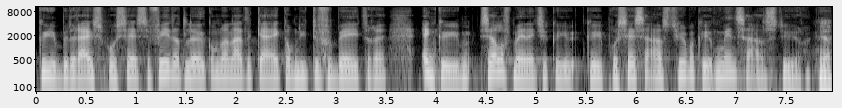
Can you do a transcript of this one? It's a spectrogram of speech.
kun je bedrijfsprocessen, vind je dat leuk om daarnaar te kijken, om die te verbeteren? En kun je zelf managen, kun je, kun je processen aansturen, maar kun je ook mensen aansturen. Ja,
